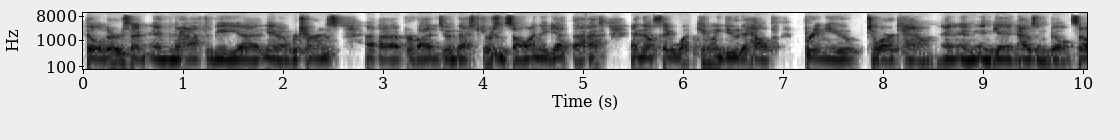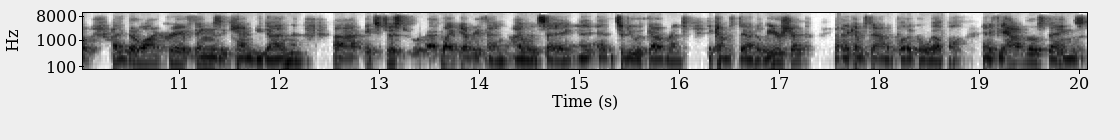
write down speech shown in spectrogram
builders, and and there have to be uh, you know returns provided to investors and so on. They get that, and they'll say, "What can we do to help bring you to our town and, and, and get housing built. So I think there are a lot of creative things that can be done. Uh, it's just like everything, I would say, to do with government. It comes down to leadership and it comes down to political will. And if you have those things,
